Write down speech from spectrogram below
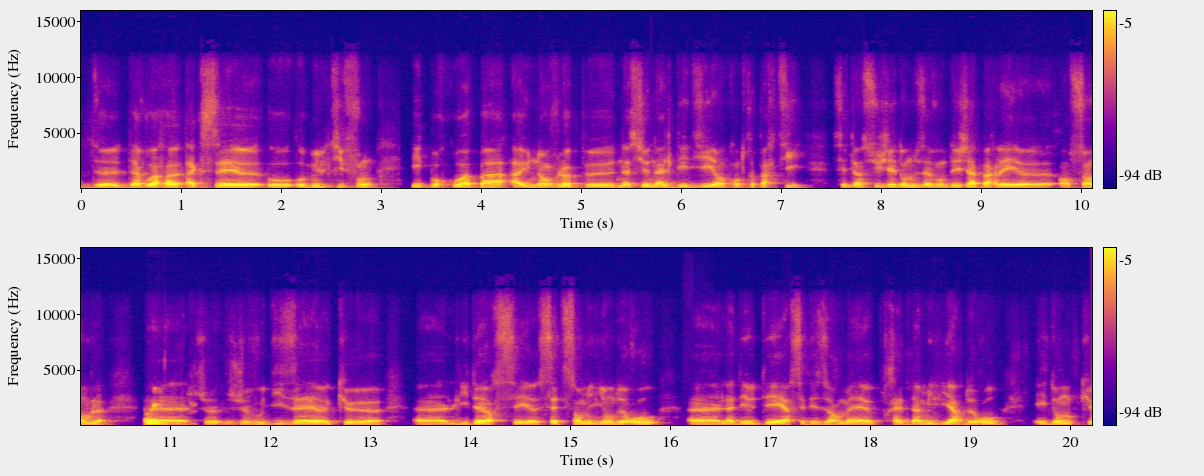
d'avoir accès euh, aux, multifonds et pourquoi pas à une enveloppe euh, nationale dédiée en contrepartie. C'est un sujet dont nous avons déjà parlé euh, ensemble. je, vous disais que Leader, c'est 700 millions d'euros. la DETR, c'est désormais près d'un milliard d'euros. Et donc,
